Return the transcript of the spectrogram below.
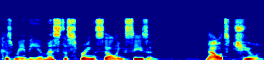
Because maybe you missed the spring selling season. Now it's June.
